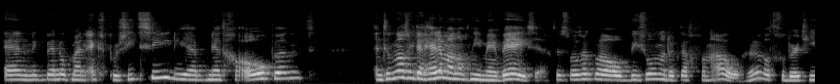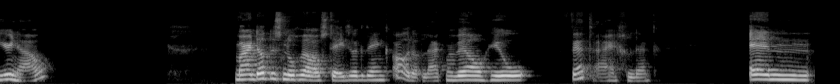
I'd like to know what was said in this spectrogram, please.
En ik ben op mijn expositie. Die heb ik net geopend. En toen was ik er helemaal nog niet mee bezig. Dus het was ook wel bijzonder dat ik dacht van, oh, huh, wat gebeurt hier nou? Maar dat is nog wel steeds dat ik denk, oh, dat lijkt me wel heel vet eigenlijk. En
